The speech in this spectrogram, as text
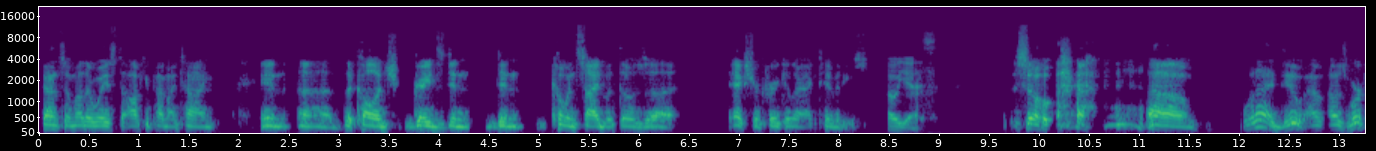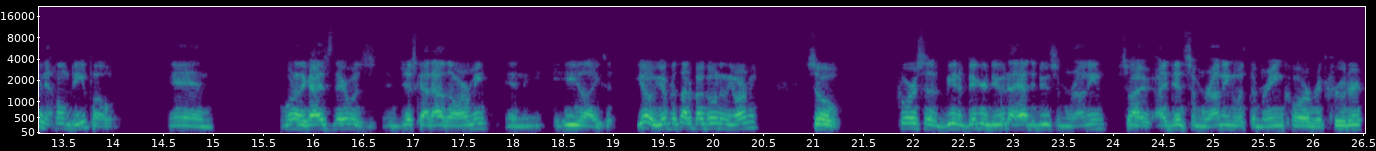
found some other ways to occupy my time and uh, the college grades didn't didn't coincide with those uh, extracurricular activities. Oh yes. So, um, what did I do? I, I, was working at Home Depot, and one of the guys there was just got out of the army, and he, he like, "Yo, you ever thought about going to the army?" So, of course, uh, being a bigger dude, I had to do some running. So I, I did some running with the Marine Corps recruiter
